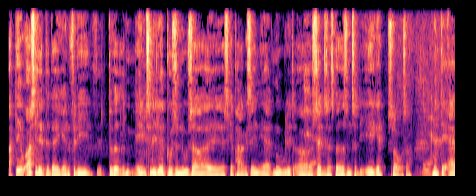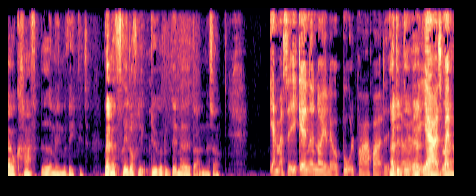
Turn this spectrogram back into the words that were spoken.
og det er jo også lidt det der igen, fordi du ved, ens lille pussenusser øh, skal pakkes ind i alt muligt og Ja. sættes afsted, sådan, så de ikke slår sig. Ja. Men det er jo krafteddermame vigtigt. Hvad med friluftsliv? Dyrker du det med børnene så? Jamen altså ikke andet, når jeg laver bål på arbejdet. Nej, det- det er- ja, ja, altså man, ja.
